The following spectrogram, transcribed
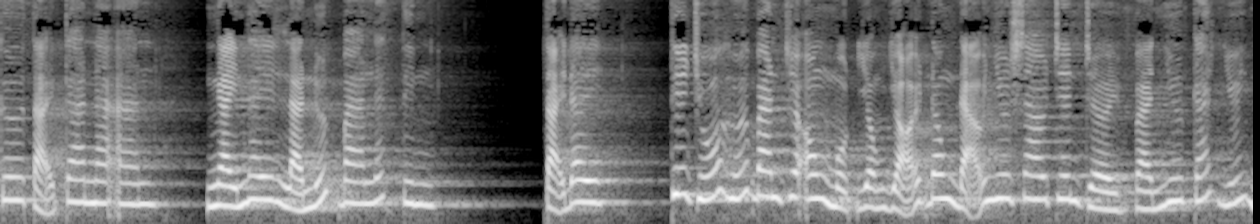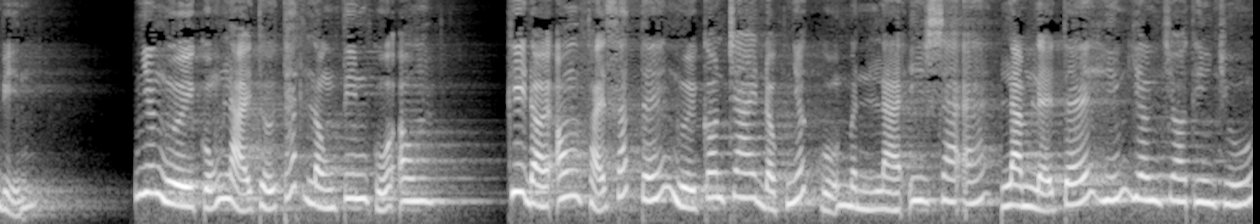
cư tại canaan. Ngày nay là nước palestine. Tại đây, thiên chúa hứa ban cho ông một dòng dõi đông đảo như sao trên trời và như cát dưới biển nhưng người cũng lại thử thách lòng tin của ông khi đòi ông phải sát tế người con trai độc nhất của mình là Isa làm lễ tế hiến dân cho Thiên Chúa.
